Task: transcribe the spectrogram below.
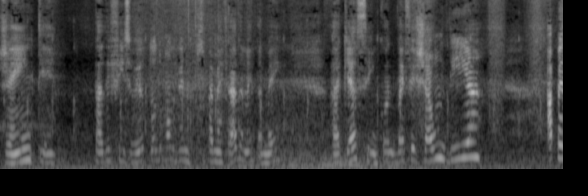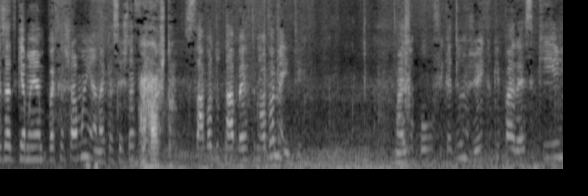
Gente, tá difícil, viu? Todo mundo vindo pro supermercado, né, também. Aqui é assim, quando vai fechar um dia, apesar de que amanhã vai fechar amanhã, né, que é sexta-feira. Arrasta. Sábado tá aberto novamente. Mas o povo fica de um jeito que parece que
